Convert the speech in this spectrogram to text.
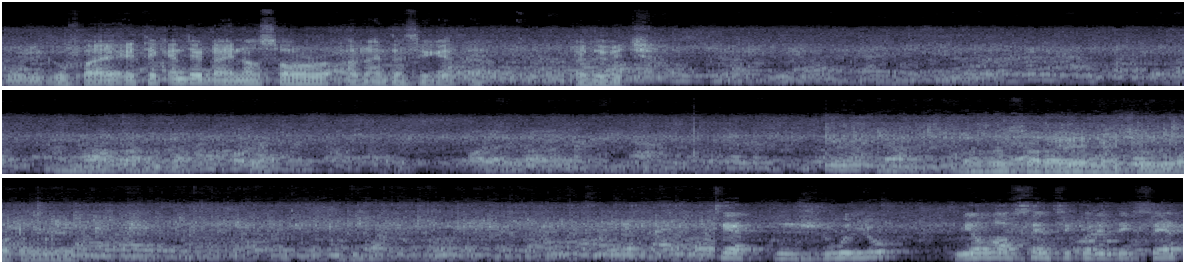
ਪੂਰੀ ਗੁਫਾ ਹੈ। ਇੱਥੇ ਕਹਿੰਦੇ ਡਾਇਨਾਸੌਰ ਰਹਿੰਦੇ ਸੀਗੇ ਇੱਥੇ ਇਹਦੇ ਵਿੱਚ। ਬਹੁਤ ਸਾਰਾ ਨੈਚੁਰਲ ਵਾਟਰ ਵੀ ਹੈ। 7 de julho 1947,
